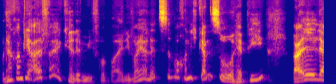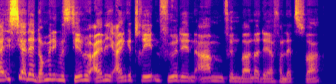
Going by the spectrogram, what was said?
Und da kommt die Alpha Academy vorbei. Die war ja letzte Woche nicht ganz so happy, weil da ist ja der Dominic Mysterio eigentlich eingetreten für den armen Finn Balor, der verletzt war.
